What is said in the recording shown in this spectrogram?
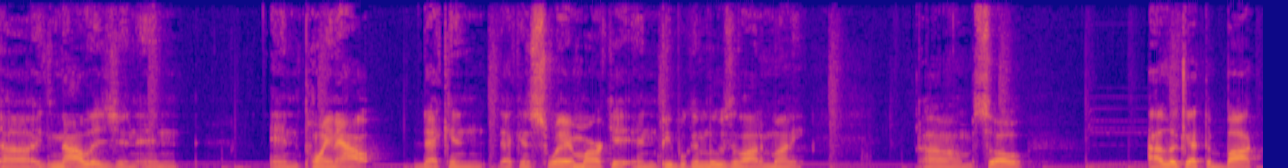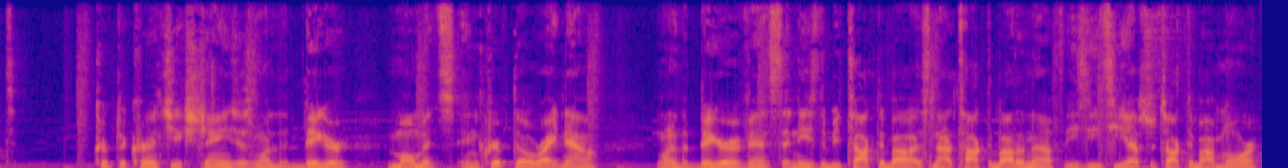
uh, acknowledge and, and and point out that can that can sway a market and people can lose a lot of money. Um, so I look at the Bakkt cryptocurrency exchange as one of the bigger moments in crypto right now. One of the bigger events that needs to be talked about. It's not talked about enough. These ETFs are talked about more.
